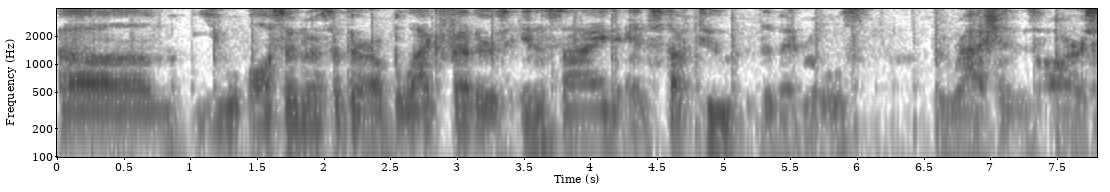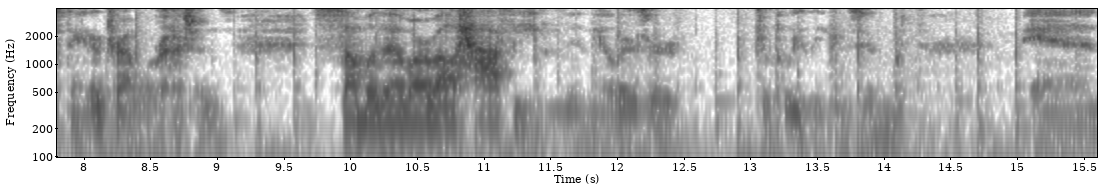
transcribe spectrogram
Um, you will also notice that there are black feathers inside and stuck to the bedrolls. The rations are standard travel rations. Some of them are about half eaten, and the others are completely consumed. And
